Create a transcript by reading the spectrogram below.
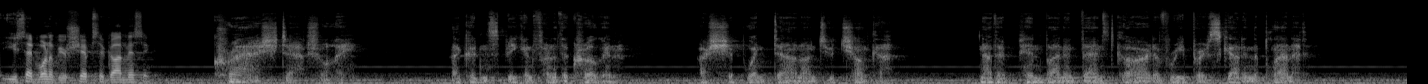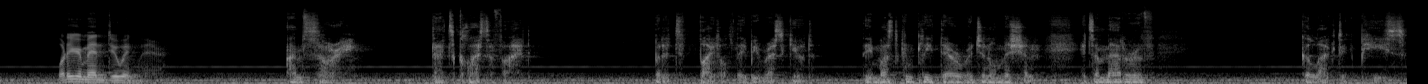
You said one of your ships had gone missing? Crashed, actually. I couldn't speak in front of the Krogan. Our ship went down on Tuchanka. Now they're pinned by an advanced guard of Reapers scouting the planet. What are your men doing there? I'm sorry. That's classified. But it's vital they be rescued. They must complete their original mission. It's a matter of... galactic peace.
